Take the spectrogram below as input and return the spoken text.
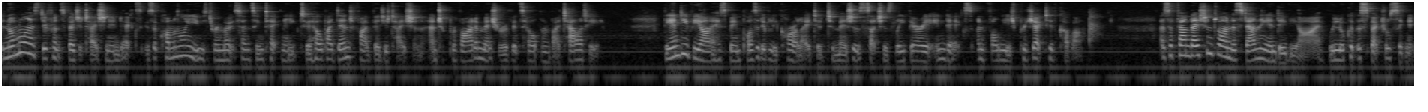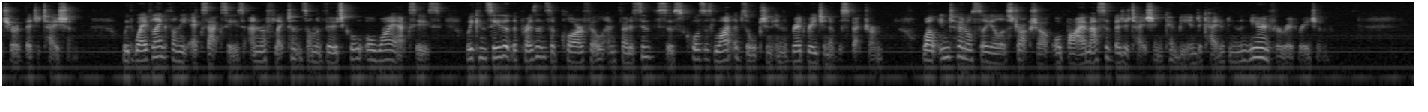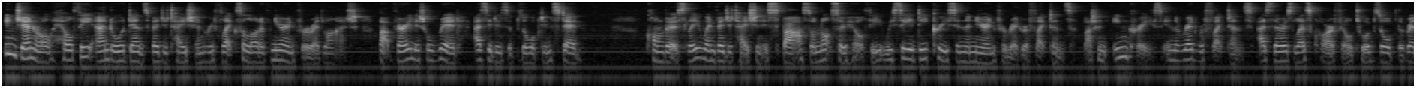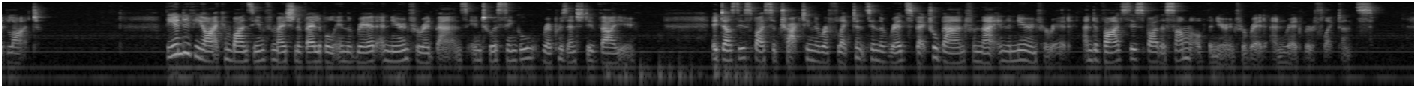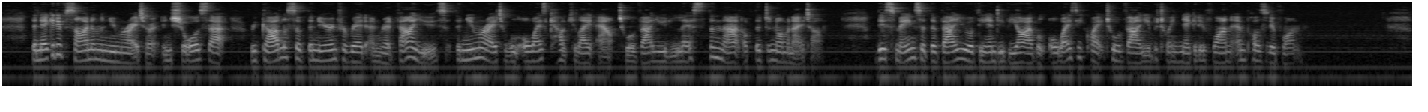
The Normalized Difference Vegetation Index is a commonly used remote sensing technique to help identify vegetation and to provide a measure of its health and vitality. The NDVI has been positively correlated to measures such as leaf area index and foliage projective cover. As a foundation to understand the NDVI, we look at the spectral signature of vegetation. With wavelength on the x-axis and reflectance on the vertical or y-axis, we can see that the presence of chlorophyll and photosynthesis causes light absorption in the red region of the spectrum, while internal cellular structure or biomass of vegetation can be indicated in the near-infrared region. In general, healthy and or dense vegetation reflects a lot of near-infrared light, but very little red as it is absorbed instead. Conversely, when vegetation is sparse or not so healthy, we see a decrease in the near-infrared reflectance, but an increase in the red reflectance as there is less chlorophyll to absorb the red light. The NDVI combines the information available in the red and near-infrared bands into a single representative value. It does this by subtracting the reflectance in the red spectral band from that in the near-infrared and divides this by the sum of the near-infrared and red reflectance. The negative sign on the numerator ensures that, regardless of the near-infrared and red values, the numerator will always calculate out to a value less than that of the denominator. This means that the value of the NDVI will always equate to a value between negative 1 and positive 1.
